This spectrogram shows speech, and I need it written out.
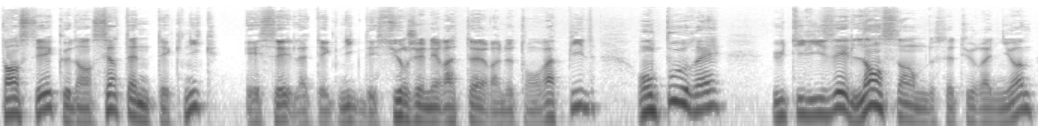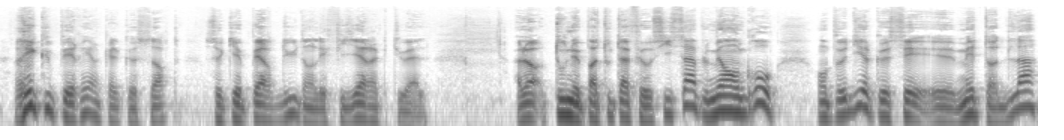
pensé que dans certaines techniques, et c'est la technique des surgénérateurs à neutrons rapides, on pourrait utiliser l'ensemble de cet uranium, récupérer en quelque sorte ce qui est perdu dans les filières actuelles. Alors, tout n'est pas tout à fait aussi simple, mais en gros, on peut dire que ces euh, méthodes-là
